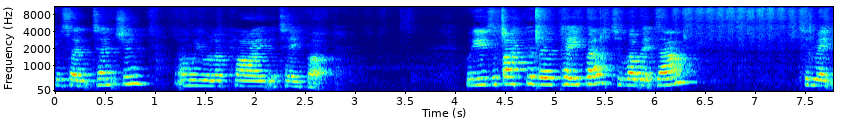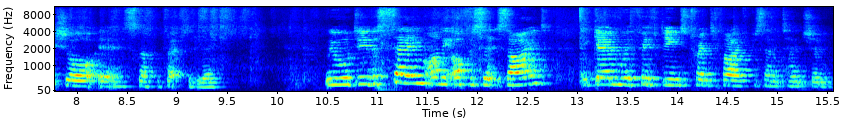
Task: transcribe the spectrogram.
25% tension and we will apply the tape up. We use the back of the paper to rub it down to make sure it is stuck effectively. We will do the same on the opposite side, again with 15 to 25% tension.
